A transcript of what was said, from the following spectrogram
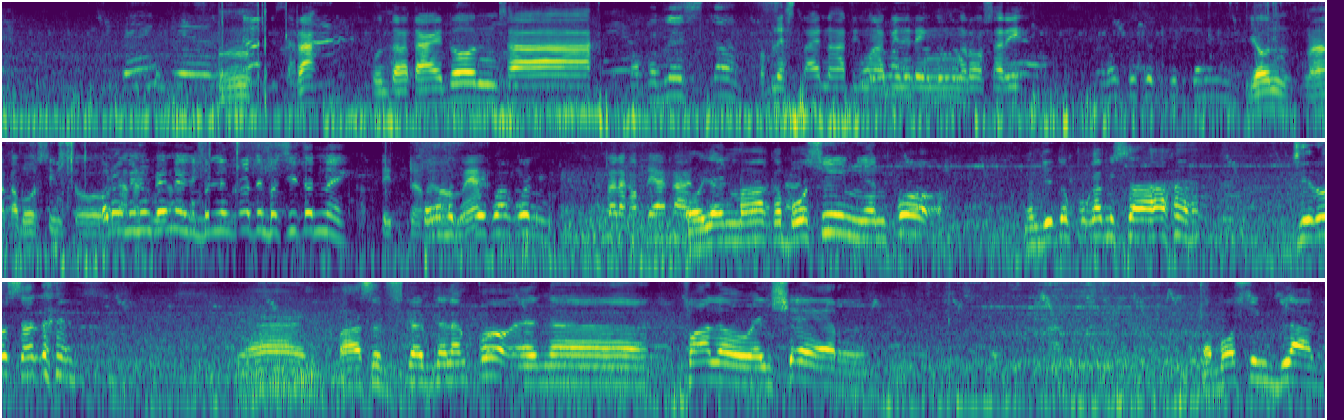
Thank you. Mm. Tara, punta na tayo doon sa Papabless na. pa-bless tayo ng ating mga biniling rosary. Yun, mga kabosing. So, Ano, minum ka na. Liban lang ka ating basitan na eh. Update na Para kami mamaya. Ito, nakapliyatan. O yan mga kabosing, yan po. Nandito po kami sa Jerusalem. Yan, pa-subscribe na lang po and uh, follow and share. Kabosing vlog.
